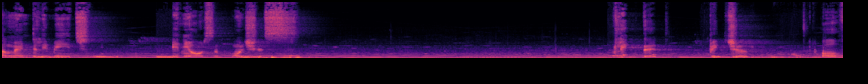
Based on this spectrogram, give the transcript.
a mental image in your subconscious. Click that picture of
